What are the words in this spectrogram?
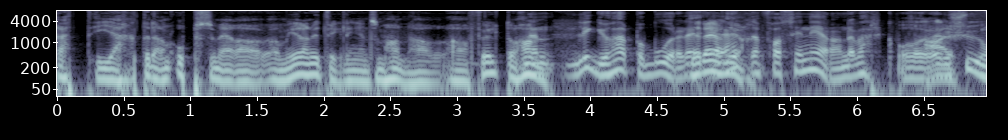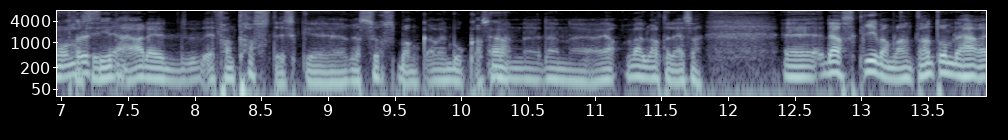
rett i hjertet', der han oppsummerer mye av den utviklingen som han har, har fulgt. Han, den ligger jo her på bordet. Det, det, er, det er et fascinerende verk på ja, 700 sider. Ja, det er en fantastisk eh, ressursbank av en bok. Altså, ja. Den, den, ja, vel verdt å lese. Eh, der skriver han bl.a. om det her,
